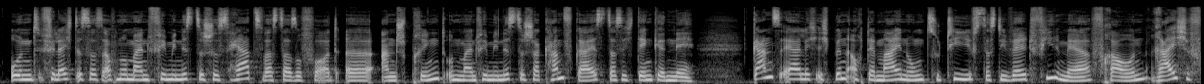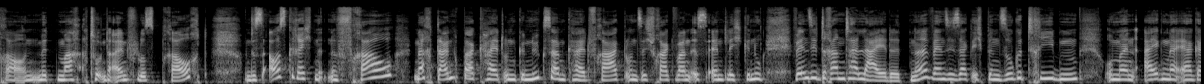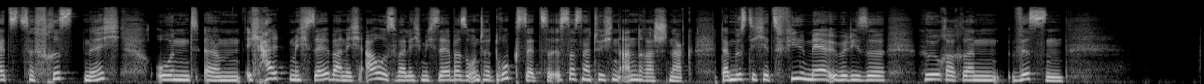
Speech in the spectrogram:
Und vielleicht ist das auch nur mein feministisches Herz, was da sofort äh, anspringt und mein feministischer Kampfgeist, dass ich denke, nee, Ganz ehrlich, ich bin auch der Meinung zutiefst, dass die Welt viel mehr Frauen, reiche Frauen mit Macht und Einfluss braucht und dass ausgerechnet eine Frau nach Dankbarkeit und Genügsamkeit fragt und sich fragt, wann ist endlich genug. Wenn sie drunter leidet, ne? wenn sie sagt, ich bin so getrieben und mein eigener Ehrgeiz zerfrisst mich und ähm, ich halte mich selber nicht aus, weil ich mich selber so unter Druck setze, ist das natürlich ein anderer Schnack. Da müsste ich jetzt viel mehr über diese Hörerin wissen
